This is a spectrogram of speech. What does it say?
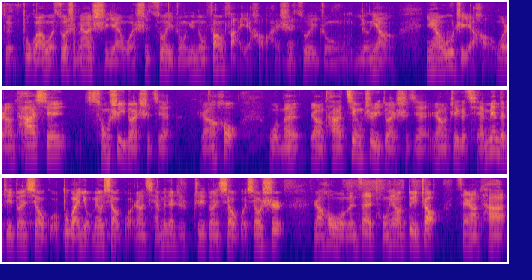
对，不管我做什么样的实验，我是做一种运动方法也好，还是做一种营养营养物质也好，我让它先从事一段时间，然后我们让它静置一段时间，让这个前面的这段效果不管有没有效果，让前面的这这段效果消失，然后我们再同样对照，再让它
